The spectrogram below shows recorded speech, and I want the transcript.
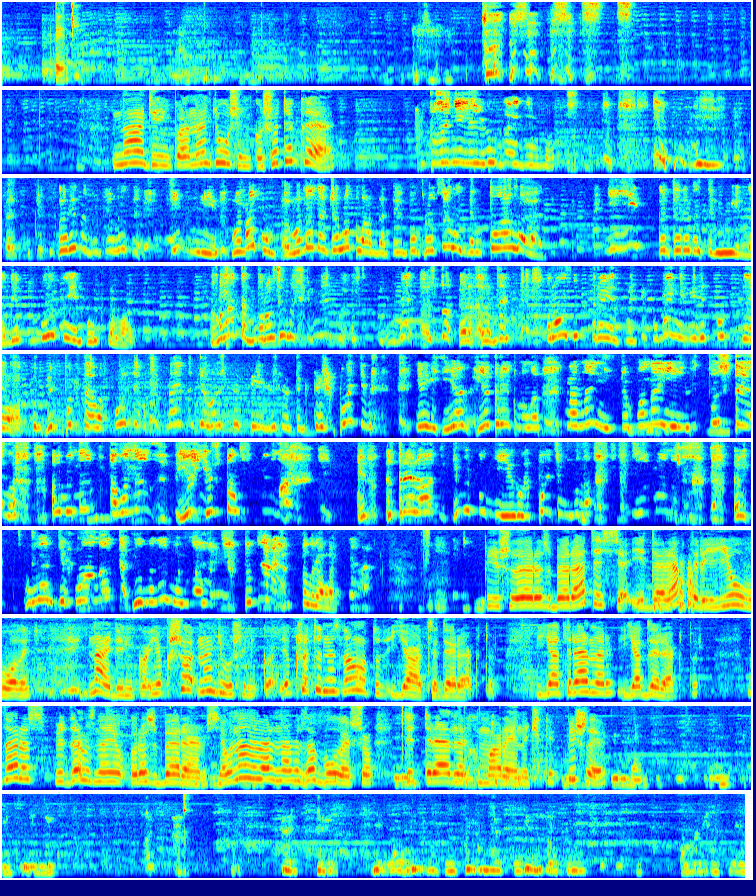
Наденька, Надюшенька, що таке? Позвони Євгенівна. Карина почалася ці дні. Вона, вона почала плакати і попросилася в туалет. Її Катерина Сергіївна не випустила. Вона так просилася разів 30. Вона її відпустила. Відпустила. Потім в неї почало ще більше. Так ти ж потім я, я, я крикнула на неї, щоб вона її відпустила. А вона, а вона, я її штовхнула. І три рази і ми побігли. Потім вона Пішли розбиратися, і директор її уволить. Наденька, якщо Надюшенька, якщо ти не знала, то я це директор. Я тренер, я директор. Зараз підемо з нею розберемося. Вона, напевно, забула, що ти тренер хмариночки. Пішли. 我们只是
